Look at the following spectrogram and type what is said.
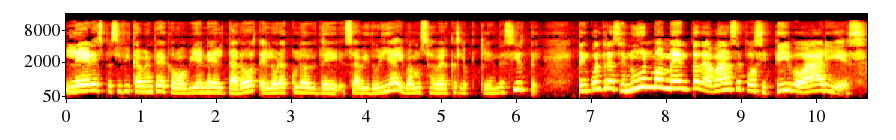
leer específicamente de cómo viene el tarot, el oráculo de sabiduría y vamos a ver qué es lo que quieren decirte. Te encuentras en un momento de avance positivo, Aries.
